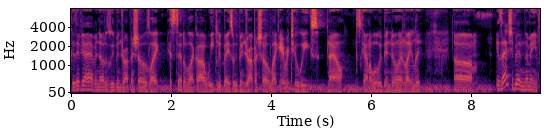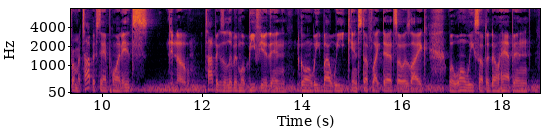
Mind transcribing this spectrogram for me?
because if y'all haven't noticed, we've been dropping shows like instead of like our weekly basis, we've been dropping shows like every two weeks now. It's kind of what we've been doing lately. Um, it's actually been, I mean, from a topic standpoint, it's you know, topics a little bit more beefier than going week by week and stuff like that. So it's like, well, one week something don't happen,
